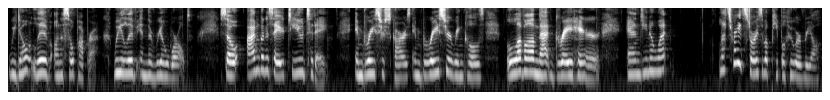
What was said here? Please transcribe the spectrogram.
We don't live on a soap opera. We live in the real world. So I'm going to say to you today, embrace your scars, embrace your wrinkles, love on that gray hair. And you know what? Let's write stories about people who are real.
